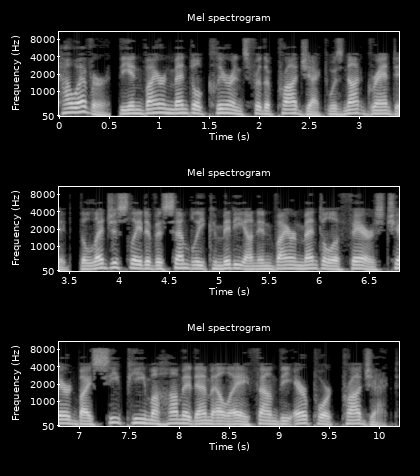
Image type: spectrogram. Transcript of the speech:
However, the environmental clearance for the project was not granted. The Legislative Assembly Committee on Environmental Affairs, chaired by C. P. Muhammad MLA, found the airport project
